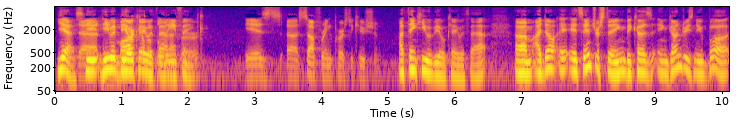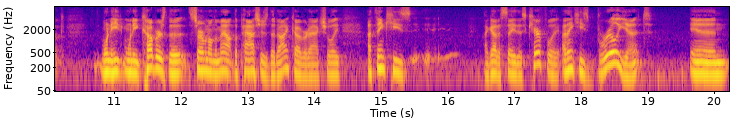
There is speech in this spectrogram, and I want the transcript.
Yes, he, he would be okay with that, I think. Is uh, suffering persecution. I think he would be okay with that. Um, I don't. It's interesting because in Gundry's new book, when he when he covers the Sermon on the Mount, the passage that I covered actually, I think he's, I got to say this carefully, I think he's brilliant in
